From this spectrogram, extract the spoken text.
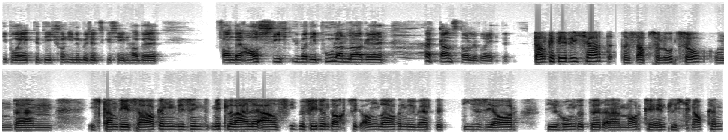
die Projekte, die ich von Ihnen bis jetzt gesehen habe, von der Aussicht über die Poolanlage, ganz tolle Projekte. Danke dir, Richard. Das ist absolut so. Und ähm, ich kann dir sagen, wir sind mittlerweile auf über 84 Anlagen. Wir werden dieses Jahr die 100er äh, Marke endlich knacken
